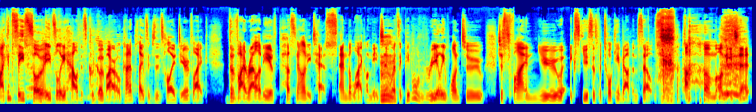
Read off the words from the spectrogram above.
I can see so easily how this could go viral. It kind of plays into this whole idea of like the virality of personality tests and the like on the internet, Mm. where it's like people really want to just find new excuses for talking about themselves um, on the internet,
